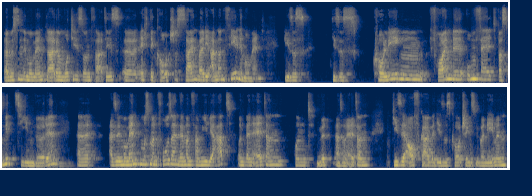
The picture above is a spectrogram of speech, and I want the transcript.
da müssen im Moment leider Muttis und Vatis äh, echte Coaches sein, weil die anderen fehlen im Moment. Dieses, dieses Kollegen, Freunde, Umfeld, was mitziehen würde. Mhm. Äh, also im Moment muss man froh sein, wenn man Familie hat und wenn Eltern und mit, also Eltern diese Aufgabe dieses Coachings übernehmen,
